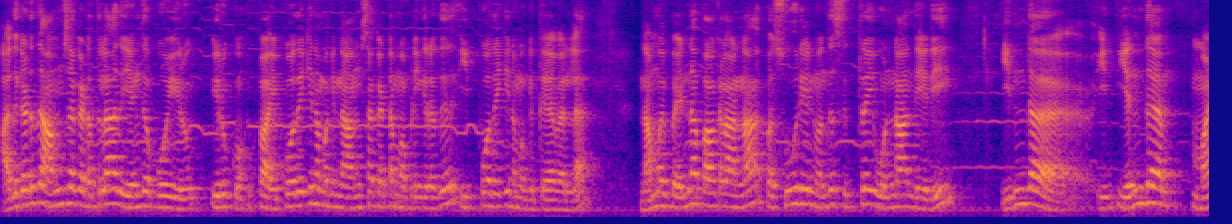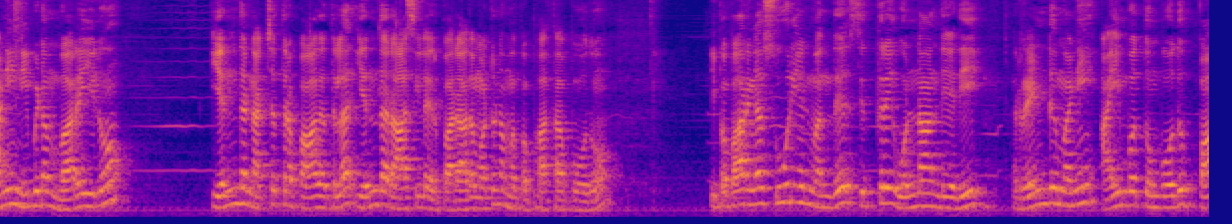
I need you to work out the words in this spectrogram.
அதுக்கடுத்து அம்சகட்டத்தில் அது எங்கே போய் இரு இருக்கும்? இப்போ இப்போதைக்கு நமக்கு இந்த அம்சகட்டம் அப்படிங்கிறது இப்போதைக்கு நமக்கு தேவையில்லை. நம்ம இப்போ என்ன பார்க்கலான்னா இப்போ சூரியன் வந்து சித்திரை ஒன்றாம் தேதி இந்த இ- எந்த மணி நிமிடம் வரையிலும் எந்த நட்சத்திர பாதத்தில் எந்த ராசியில் இருப்பார்? அதை மட்டும் நம்ம இப்போ பார்த்தா போதும். இப்போ பாருங்கள் சூரியன் வந்து சித்திரை ஒன்றாம் தேதி ரெண்டு மணி ஐம்பத்தொம்போது பா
